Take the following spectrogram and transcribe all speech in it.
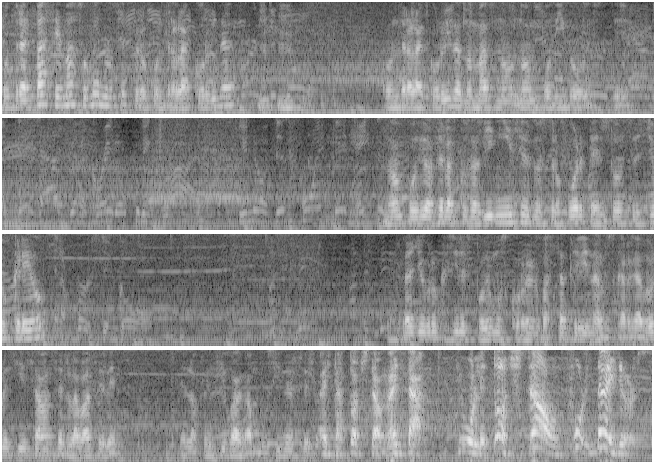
contra el pase más o menos, ¿eh? pero contra la corrida... mm, mm. Contra la corrida nomás no, no han podido este, no han podido hacer las cosas bien y ese es nuestro fuerte. Entonces yo creo, yo creo que sí les podemos correr bastante bien a los cargadores y esa va a ser la base de, de la ofensiva gambusina. Este, ahí está, touchdown, ahí está. ¡Qué touchdown! 49ers.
